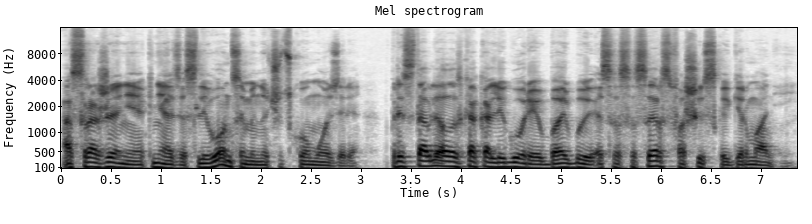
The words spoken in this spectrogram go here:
а сражение князя с ливонцами на Чудском озере представлялось как аллегория борьбы СССР с фашистской Германией.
